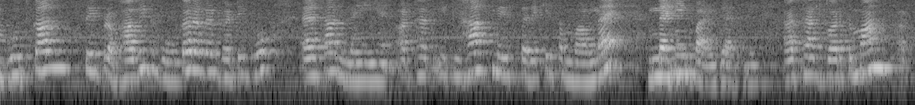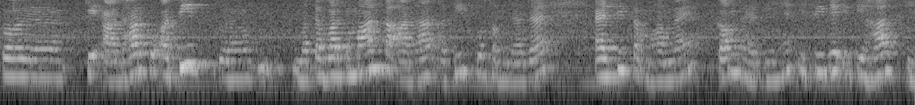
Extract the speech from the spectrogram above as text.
भूतकाल से प्रभावित होकर अगर घटित हो, ऐसा नहीं है। अर्थात इतिहास में इस तरह की संभावनाएँ नहीं पाई जाती अर्थात वर्तमान के आधार को अतीत मतलब वर्तमान का आधार अतीत को समझा जाए ऐसी संभावनाएँ कम रहती हैं। इसीलिए इतिहास की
